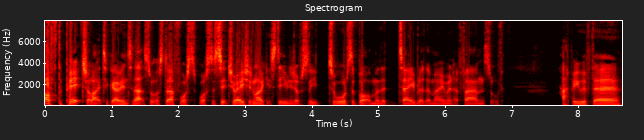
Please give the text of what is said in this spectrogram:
off the pitch, I like to go into that sort of stuff. What's what's the situation like at Stevenage? Obviously, towards the bottom of the table at the moment. Are fans sort of happy with their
